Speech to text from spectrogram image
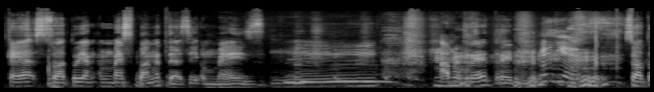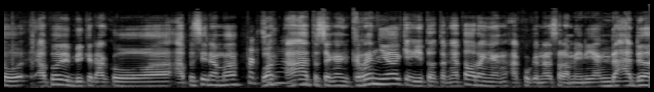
kayak sesuatu yang emes banget gak sih? Emes Hmm, upgrade Reddy Eh, yes. suatu apa yang bikin aku apa sih nama? Wah ah tercengang. Keren ya kayak gitu. Ternyata orang yang aku kenal selama ini yang tidak ada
